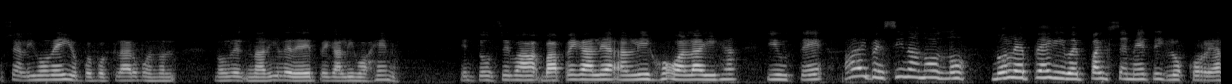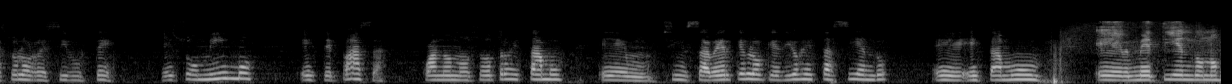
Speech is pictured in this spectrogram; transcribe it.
o sea, el hijo de ellos, pues, pues claro, pues no, nadie le debe pegar al hijo ajeno. Entonces va, va a pegarle al hijo o a la hija y usted, ay vecina, no, no, no le pegue y va el país se mete y los correazos los recibe usted. Eso mismo este, pasa cuando nosotros estamos em, sin saber qué es lo que Dios está haciendo, eh, estamos eh, metiéndonos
